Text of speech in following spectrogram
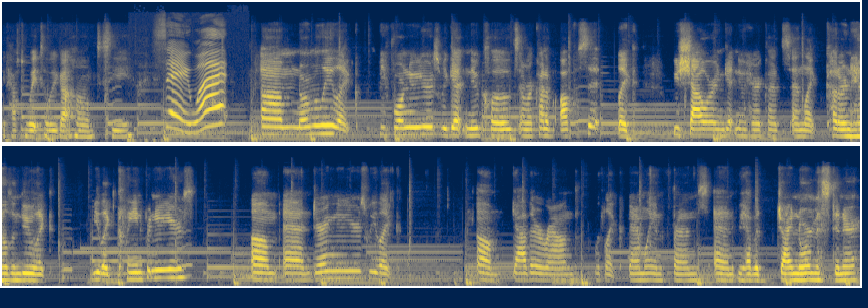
we'd have to wait till we got home to see. Say what? Um, normally, like before New Year's, we get new clothes and we're kind of opposite. Like, we shower and get new haircuts and like cut our nails and do like be like clean for New Year's. Um, and during New Year's, we like um, gather around with like family and friends and we have a ginormous dinner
